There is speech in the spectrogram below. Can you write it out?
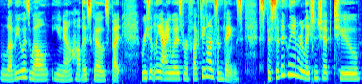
Love you as well. You know how this goes. But recently I was reflecting on some things, specifically in relationship to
